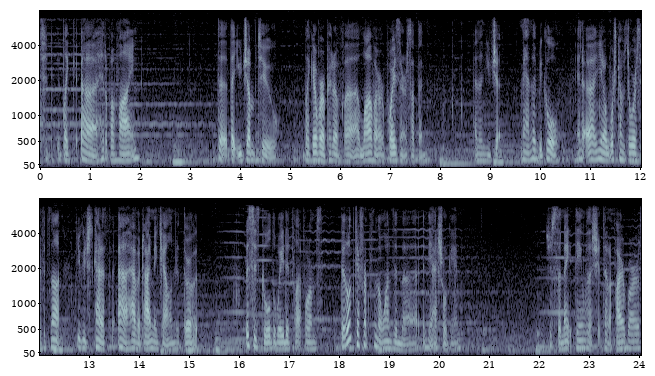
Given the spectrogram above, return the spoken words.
to like uh, hit up a vine to, that you jump to, like over a pit of uh, lava or poison or something, and then you just, man, that'd be cool. And uh, you know, worst comes to worst, if it's not, you could just kind of uh, have a timing challenge and throw it. This is cool, the weighted platforms. They look different from the ones in the in the actual game. Just the night theme with a shit ton of fire bars.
